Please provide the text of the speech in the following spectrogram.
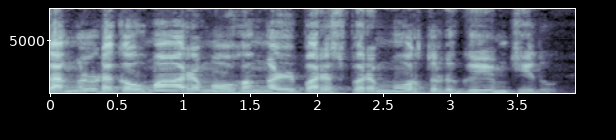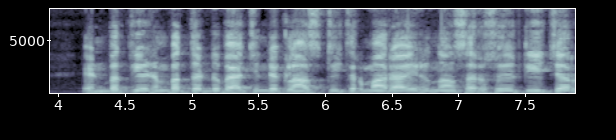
തങ്ങളുടെ കൗമാരമോഹങ്ങൾ പരസ്പരം ഓർത്തെടുക്കുകയും ചെയ്തു. എൺപത്തി എൺപത്തെട്ട് ബാച്ചിന്റെ ക്ലാസ് ടീച്ചർമാരായിരുന്ന സരസ്വതി ടീച്ചർ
